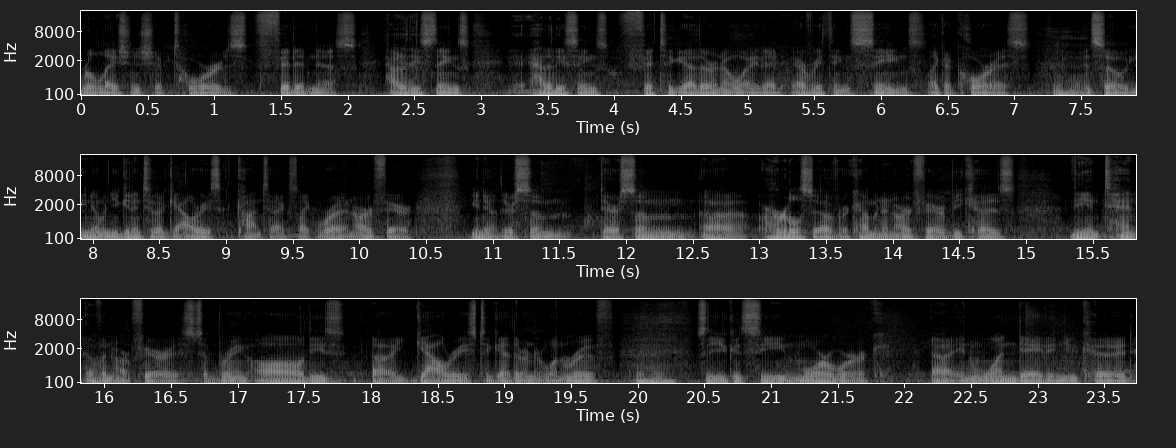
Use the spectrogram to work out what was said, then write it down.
relationship towards fittedness. How do these things, how do these things fit together in a way that everything sings like a chorus? And so, you know, when you get into a gallery context, like we're at an art fair, you know, there's some there's some uh, hurdles to overcome in an art fair because the intent of an art fair is to bring all these uh, galleries together under one roof, so you could see more work uh, in one day than you could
